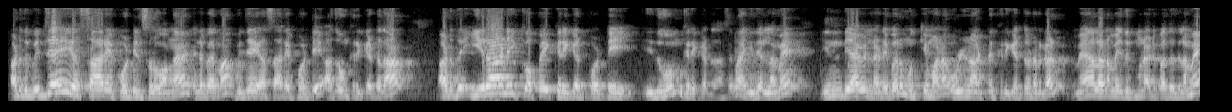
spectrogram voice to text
அடுத்து விஜய் ஹசாரே போட்டின்னு சொல்லுவாங்க. என்ன பேருமா விஜய் ஹசாரே போட்டி. அதுவும் கிரிக்கெட் தான். அடுத்து ஈரானி கோப்பை கிரிக்கெட் போட்டி. இதுவும் கிரிக்கெட் தான். சரிங்களா? இது எல்லாமே இந்தியாவில் நடைபெறும் முக்கியமான உள்நாட்டு கிரிக்கெட் தொடர்கள். மேல நம்ம இதுக்கு முன்னாடி பார்த்தது எல்லாமே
